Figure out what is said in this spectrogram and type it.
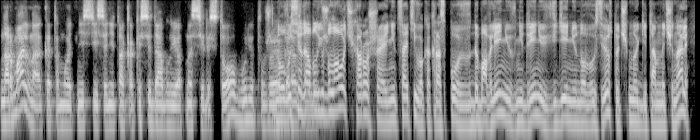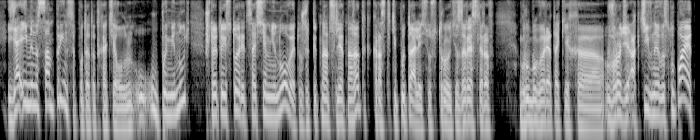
нормально к этому отнестись, а не так, как и CW относились, то будет уже Ну, у CW лучше. была очень хорошая инициатива как раз по добавлению, внедрению, введению новых звезд. Очень многие там начинали. Я именно сам принцип вот этот хотел упомянуть, что эта история совсем не новая. Это уже 15 лет назад как раз-таки пытались устроить из рестлеров, грубо говоря, таких, э, вроде активно выступает,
